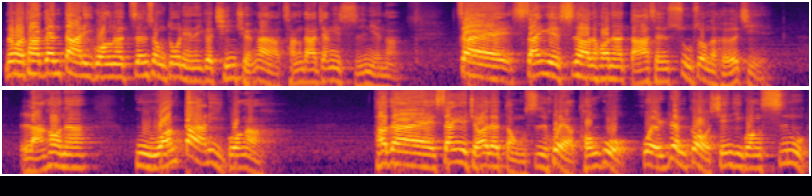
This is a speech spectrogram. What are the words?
那么他跟大力光呢，争讼多年的一个侵权案啊，长达将近十年呐，在三月四号的话呢，达成诉讼的和解，然后呢，股王大力光啊，他在三月九号的董事会啊通过会认购先进光私募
